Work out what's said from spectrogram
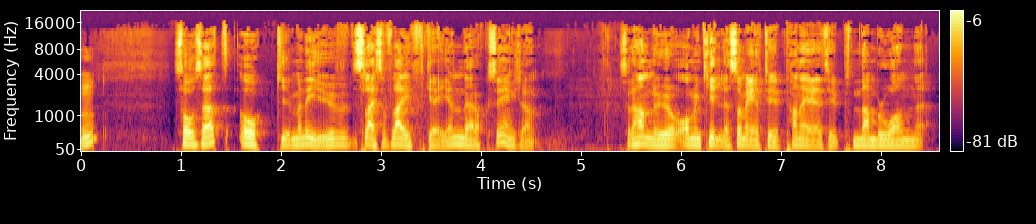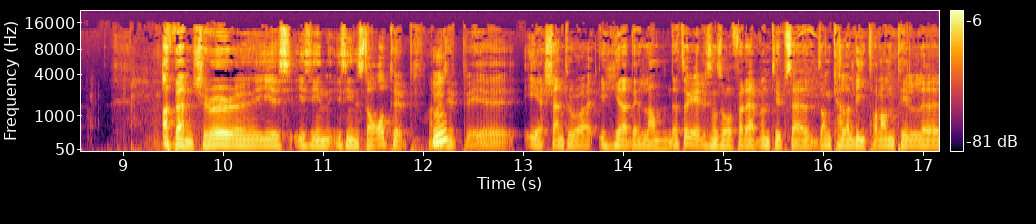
Mm. Så sett, och, men det är ju slice of life grejen där också egentligen Så det handlar ju om en kille som är typ, han är typ number one adventurer i, i, sin, i sin stad typ. Han är Mm. typ eh, erkänd tror jag i hela det landet och grejer liksom så. För även typ så här, de kallar dit honom till eh,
